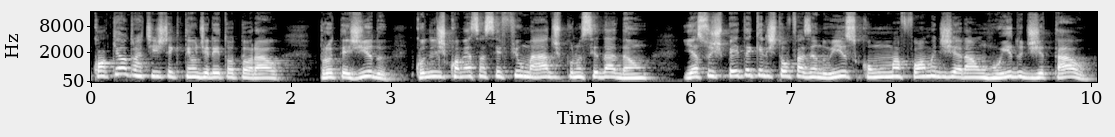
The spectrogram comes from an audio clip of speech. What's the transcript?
qualquer outro artista que tenha um direito autoral protegido, quando eles começam a ser filmados por um cidadão. E a suspeita é que eles estão fazendo isso como uma forma de gerar um ruído digital,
